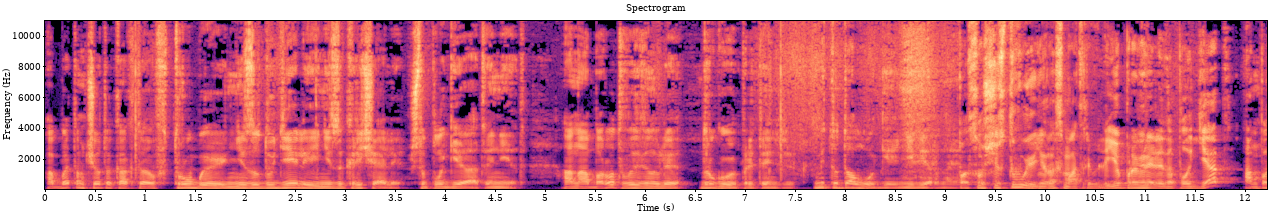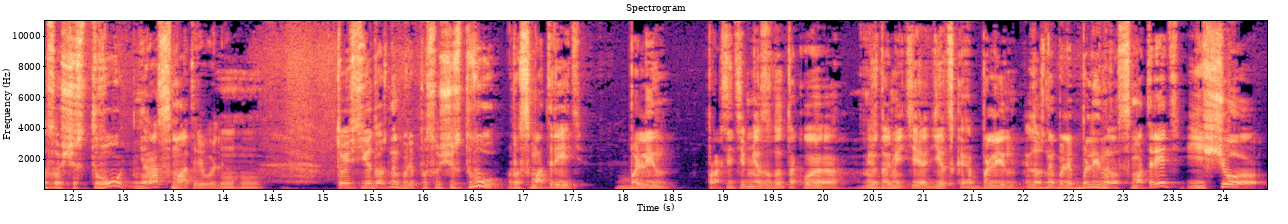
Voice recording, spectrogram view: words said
Об этом что-то как-то в трубы не задудели и не закричали, что плагиата нет а наоборот выдвинули другую претензию. Методология неверная. По существу ее не рассматривали. Ее проверяли на плагиат, а угу. по существу не рассматривали. Угу. То есть ее должны были по существу рассмотреть. Блин, простите меня за такое междометие детское, блин, и должны были, блин, рассмотреть еще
